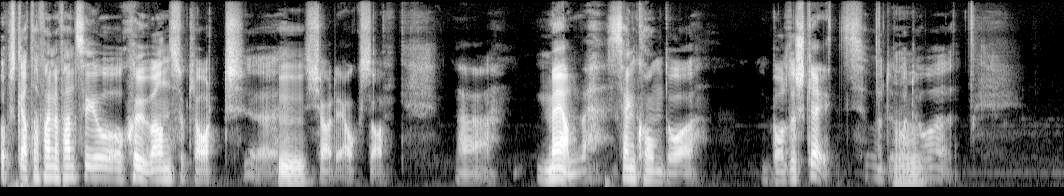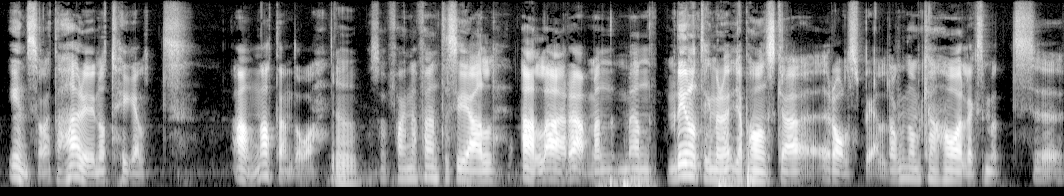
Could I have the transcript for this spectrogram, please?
uppskatta Final Fantasy och, och sjuan såklart eh, Mm. körde jag också. Men sen kom då Baldur's Gate och, då- och då insåg att det här är något helt annat ändå. Ja. Så Final Fantasy är all, all ära, men, men, men det är någonting med japanska rollspel. De, de kan ha liksom ett eh,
